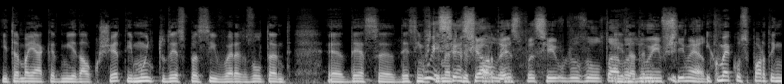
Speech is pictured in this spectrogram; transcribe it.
e também a Academia de Alcochete e muito desse passivo era resultante uh, dessa, desse investimento o essencial que o Sporting... desse passivo resultava Exatamente. do investimento. E, e, como é que o Sporting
